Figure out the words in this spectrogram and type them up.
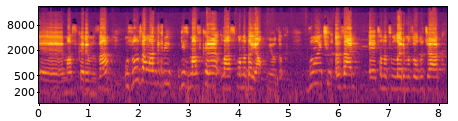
e, maskaramıza. Uzun zamandır bir, biz maskara lansmanı da yapmıyorduk. Bunun için özel e, tanıtımlarımız olacak,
